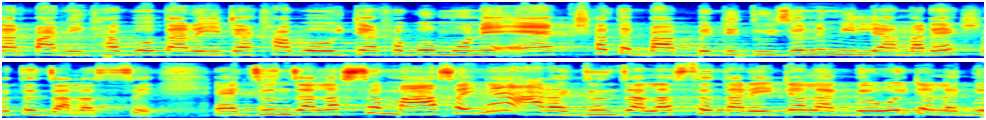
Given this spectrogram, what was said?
তার পানি খাব, তার এইটা খাব, ওইটা খাব। মনে একসাথে বাপ, বেটি দুইজনে মিলে আমার একসাথে জ্বালাচ্ছে। একজন জ্বালাচ্ছে মাছ আই না, আর একজন জ্বালাচ্ছে, তার এইটা লাগবে, ওইটা লাগবে,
